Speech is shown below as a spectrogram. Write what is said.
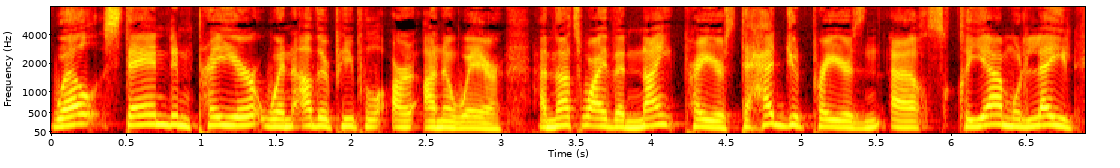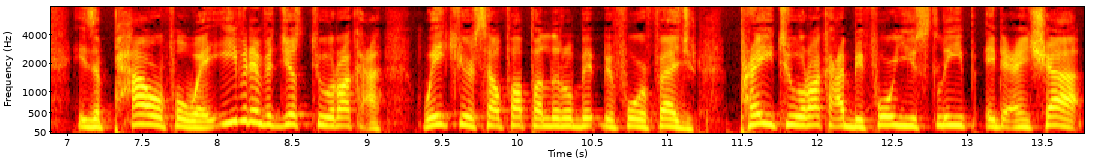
Well, stand in prayer when other people are unaware. And that's why the night prayers, tahajjud prayers, uh, qiyamul layl is a powerful way. Even if it's just two rak'ah, wake yourself up a little bit before fajr. Pray two rak'ah before you sleep at Isha.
